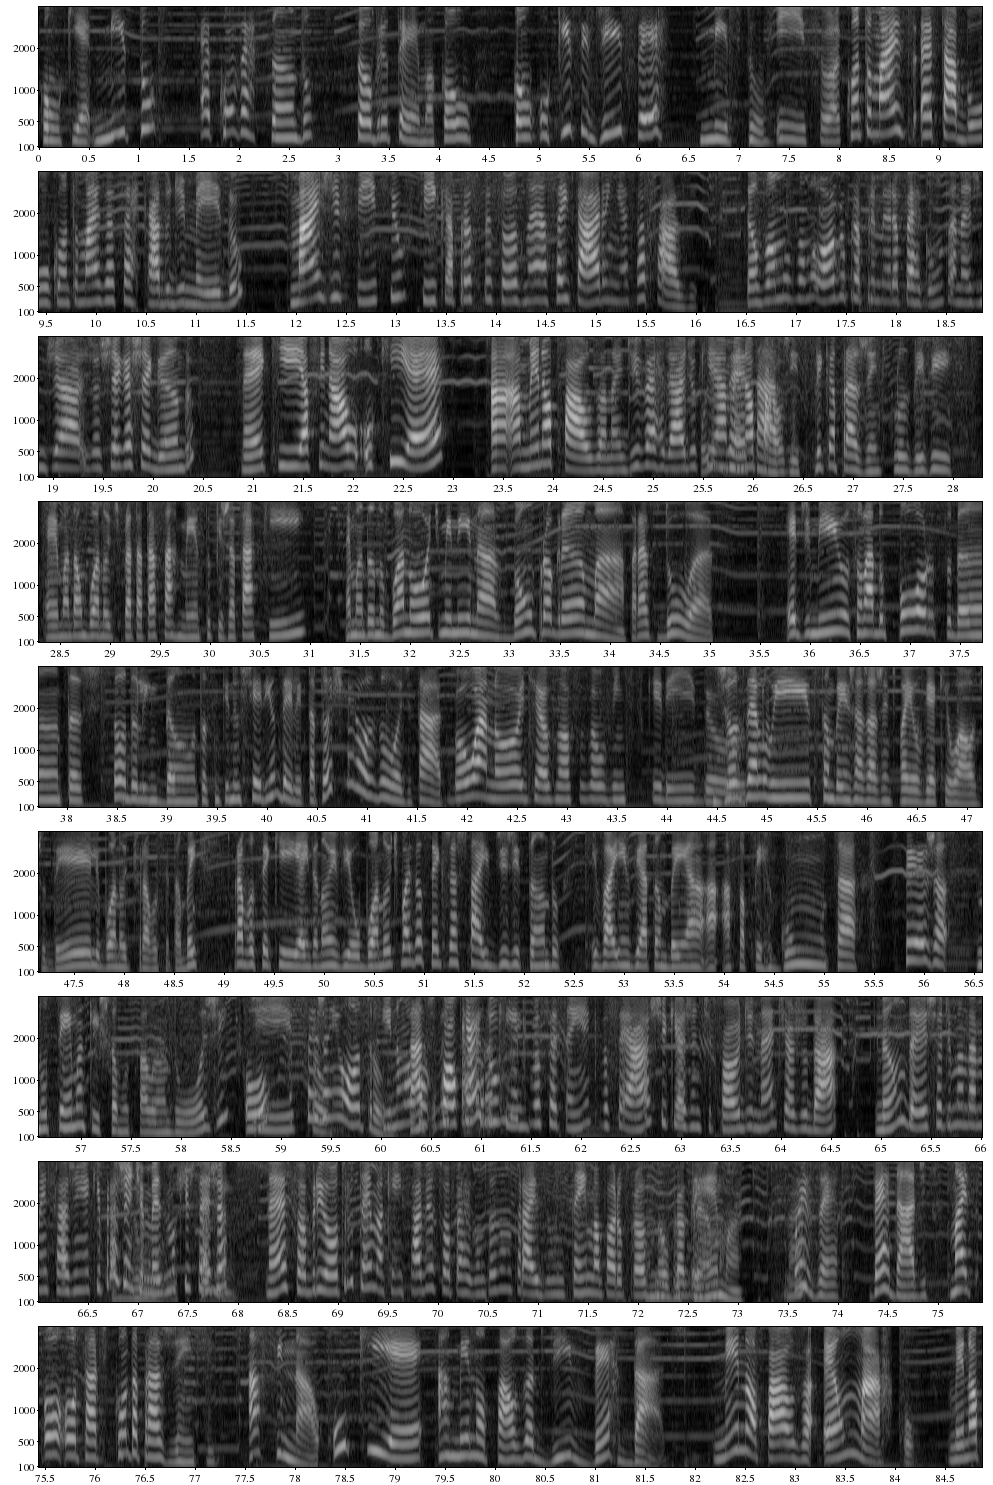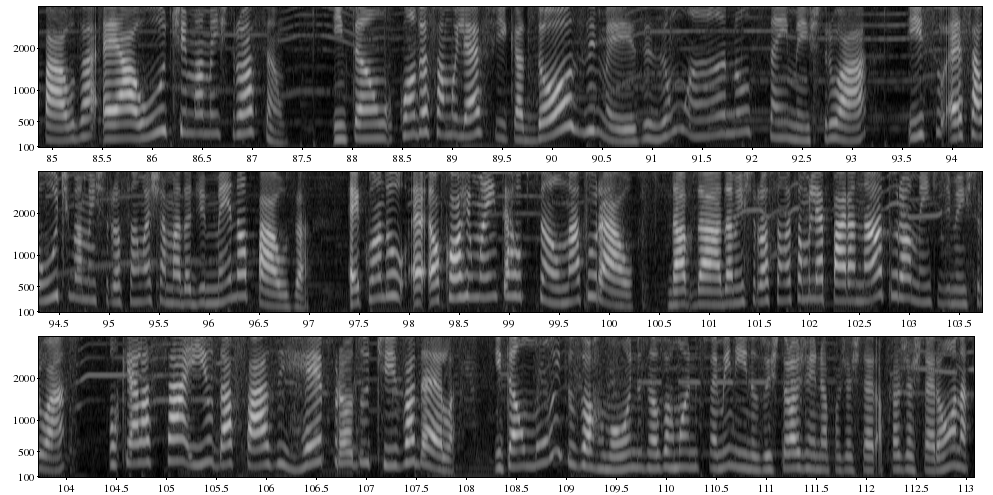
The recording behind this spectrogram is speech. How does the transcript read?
com o que é mito é conversando sobre o tema, com, com o que se diz ser mito. Isso. Quanto mais é tabu, quanto mais é cercado de medo, mais difícil fica para as pessoas né, aceitarem essa fase. Então vamos, vamos logo para a primeira pergunta, né? A gente já, já chega chegando, né? Que afinal, o que é a, a menopausa, né? De verdade, o que Pois é a menopausa? Tati, explica pra gente, inclusive, é, mandar um boa noite pra Tata Sarmento, que já tá aqui, né, mandando boa noite, meninas, bom programa para as duas. Edmilson, lá do Porto Dantas, todo lindão, tô sentindo o cheirinho dele, tá todo cheiroso hoje, Tati. Boa noite aos nossos ouvintes queridos. José Luiz, também já já a gente vai ouvir aqui o áudio dele. Boa noite pra você também. Pra você que ainda não enviou boa noite, mas eu sei que já está aí digitando e vai enviar também a, a- a sua pergunta, seja no tema que estamos falando hoje ou Isso. seja em outro. E numa, Tati vai qualquer dúvida aqui. que você tenha, que você ache que a gente pode né, te ajudar, não deixa de mandar mensagem aqui pra gente, mesmo que seja Justamente. né, sobre outro tema. Quem sabe a sua pergunta não traz um tema para o um próximo novo programa. tema. né? Pois é, verdade. Mas, ô, ô Tati, conta pra gente, afinal, o que é a menopausa de verdade? Menopausa é um marco. Menopausa é a última menstruação. Então, quando essa mulher fica 12 meses, um ano sem menstruar, isso, essa última menstruação é chamada de menopausa. É quando é, ocorre uma interrupção natural da, da, da menstruação, essa mulher para naturalmente de menstruar, porque ela saiu da fase reprodutiva dela. Então, muitos hormônios, né, os hormônios femininos, o estrogênio e a progesterona,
